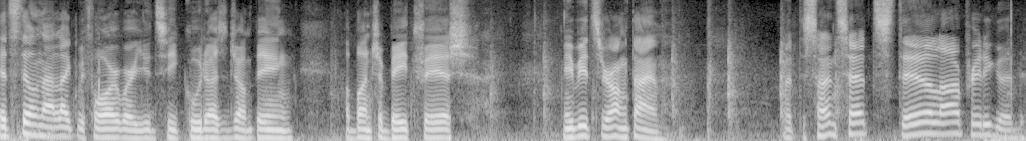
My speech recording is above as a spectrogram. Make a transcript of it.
it's still not like before where you'd see kudas jumping, a bunch of bait fish. Maybe it's the wrong time. But the sunsets still are pretty good.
